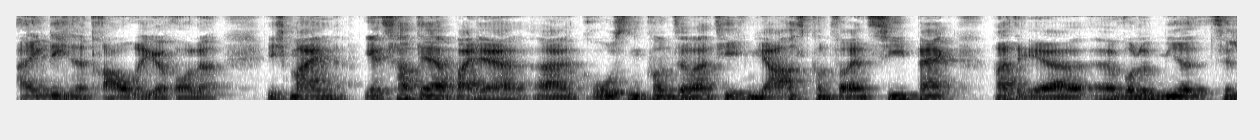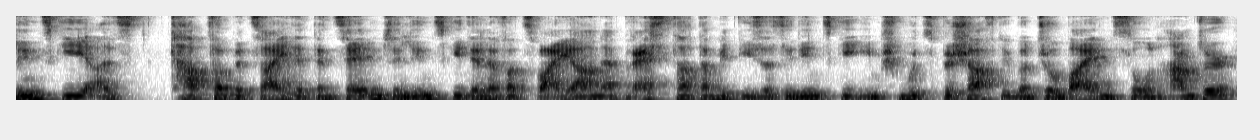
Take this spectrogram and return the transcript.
Eigentlich eine traurige Rolle. Ich meine, jetzt hat er bei der äh, großen konservativen Jahreskonferenz CPAC hat er äh, Volodymyr Zelensky als tapfer bezeichnet, denselben Zelensky, den er vor zwei Jahren erpresst hat, damit dieser Zelensky ihm Schmutz beschafft über Joe Bidens Sohn Hunter.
